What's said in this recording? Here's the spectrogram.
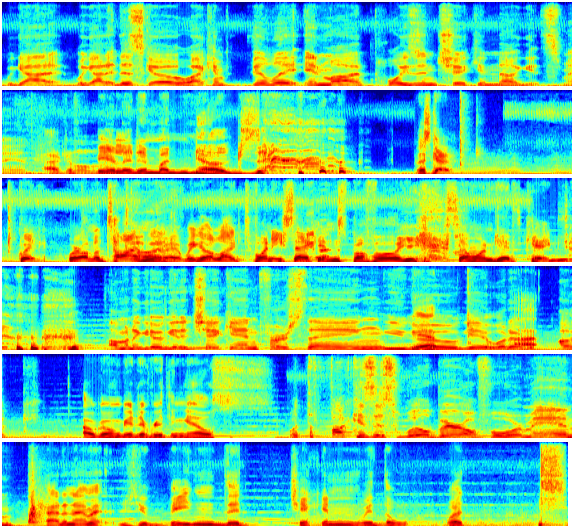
We got it. We got it. This go. I can feel it in my poison chicken nuggets, man. I can feel it in my nugs. Let's go. Quick, we're on a time Alright. limit. We got like 20 seconds before you, someone gets kicked. I'm gonna go get a chicken first thing. You go get whatever I- the fuck. I'll go and get everything else. What the fuck is this wheelbarrow for, man? I don't know, man. You're beating the chicken with the what?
